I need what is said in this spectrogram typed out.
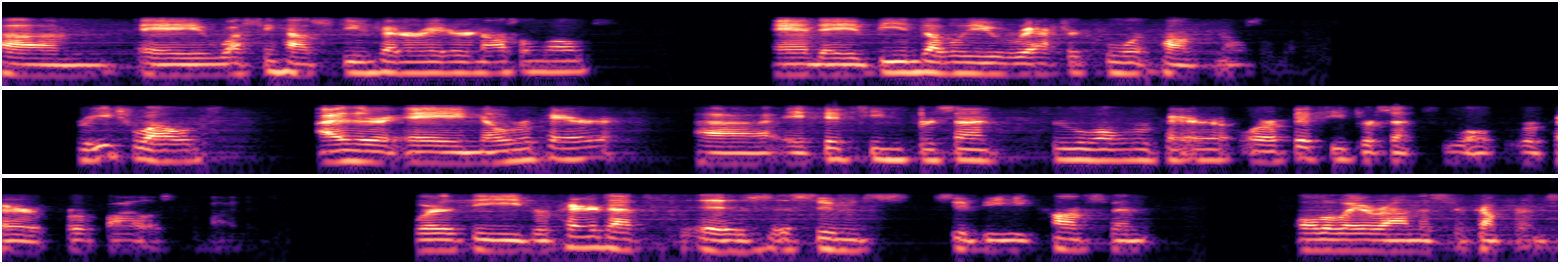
um, a Westinghouse steam generator nozzle weld, and a B&W reactor coolant pump nozzle. For each weld, either a no repair, uh, a 15% through wall repair, or a 50% through wall repair profile is provided, where the repair depth is assumed to be constant all the way around the circumference.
